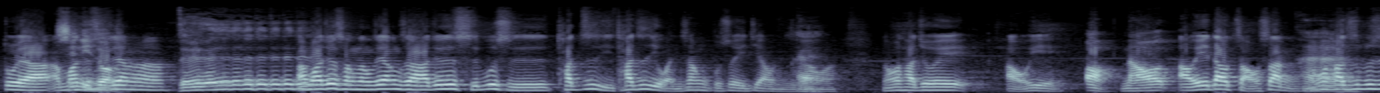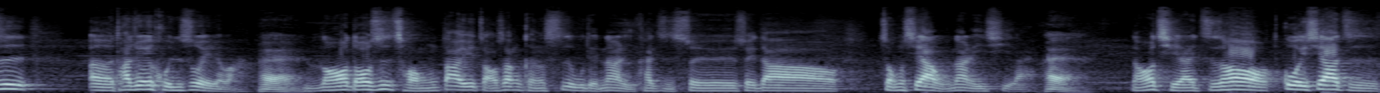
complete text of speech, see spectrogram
对啊，阿妈就是这样啊。对对对对对对对。对对，阿妈就常常这样子啊，就是时不时她自己她自己晚上不睡觉，你知道吗？然后她就会熬夜，哦，然后熬夜到早上，哎。然后她是不是呃她就会昏睡了嘛？哎。然后都是从大约早上可能四五点那里开始睡，睡到中下午那里起来，哎。然后起来之后过一下子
